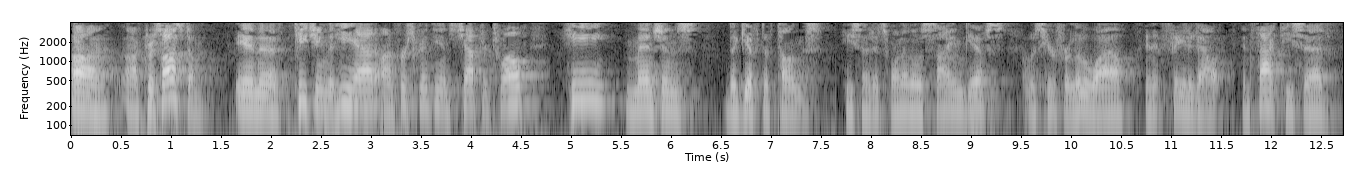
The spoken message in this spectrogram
uh, uh, Chrysostom, in a teaching that he had on 1 Corinthians chapter 12, he mentions the gift of tongues. He said it's one of those sign gifts. It was here for a little while and it faded out. In fact, he said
